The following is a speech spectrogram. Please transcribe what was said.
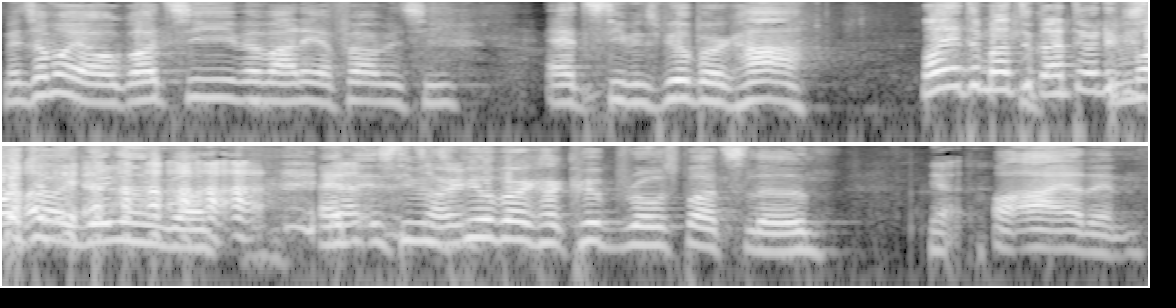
men så må jeg jo godt sige, hvad var det, jeg før ville sige? At Steven Spielberg har, Nå ja, det måtte du godt, det var det, det vi måtte jeg jo i virkeligheden godt, at Ja, Steven sorry. Spielberg har købt Rosebud slæden Ja. og ejer den.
